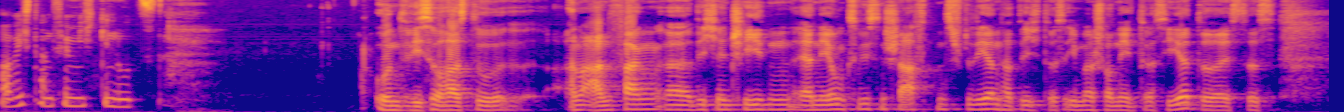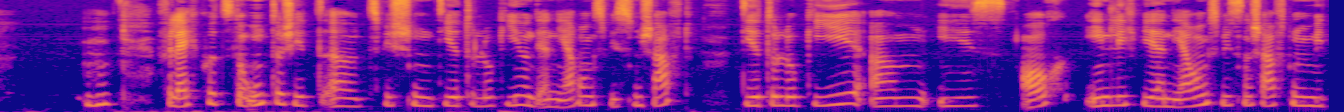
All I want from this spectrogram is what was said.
habe ich dann für mich genutzt. Und wieso hast du am Anfang äh, dich entschieden, Ernährungswissenschaften zu studieren? Hat dich das immer schon interessiert oder ist das Mhm. Vielleicht kurz der Unterschied äh, zwischen Diätologie und Ernährungswissenschaft. Diätologie ähm, ist auch ähnlich wie Ernährungswissenschaften mit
